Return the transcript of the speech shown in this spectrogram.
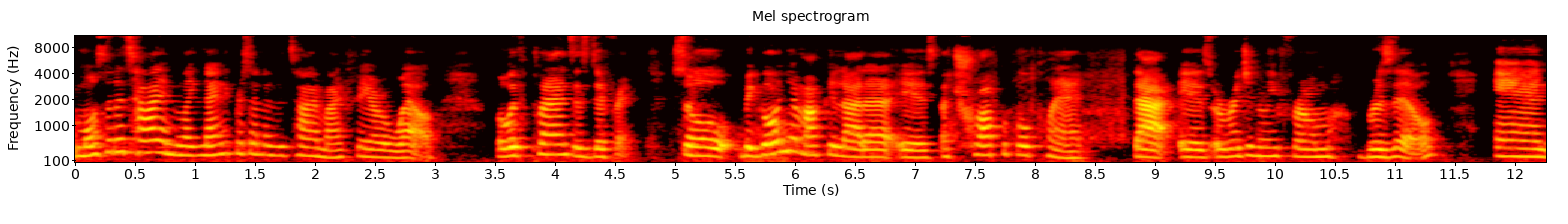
Most of the time, like 90% of the time, I fare well. But with plants, it's different. So Begonia maculata is a tropical plant that is originally from Brazil and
